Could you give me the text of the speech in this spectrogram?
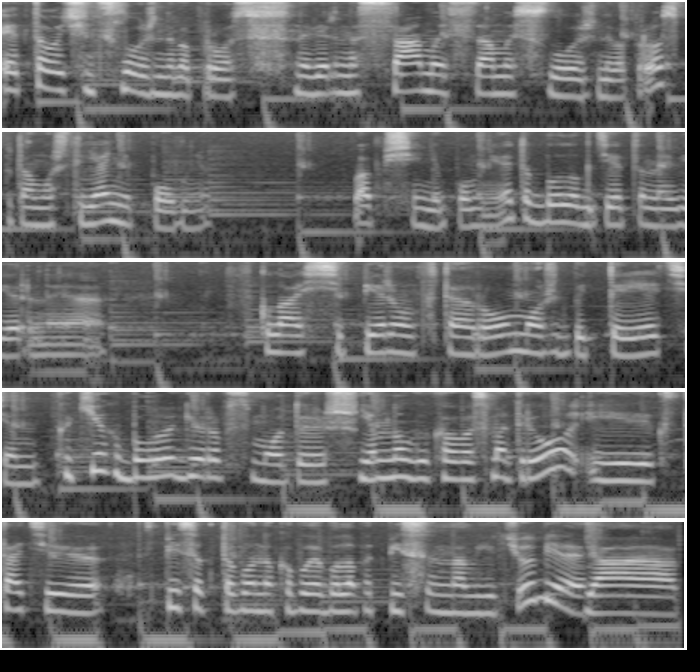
Это очень сложный вопрос. Наверное, самый-самый сложный вопрос, потому что я не помню. Вообще не помню. Это было где-то, наверное, классе первом, втором, может быть, третьем. Каких блогеров смотришь? Я много кого смотрю, и, кстати, список того, на кого я была подписана в YouTube, я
